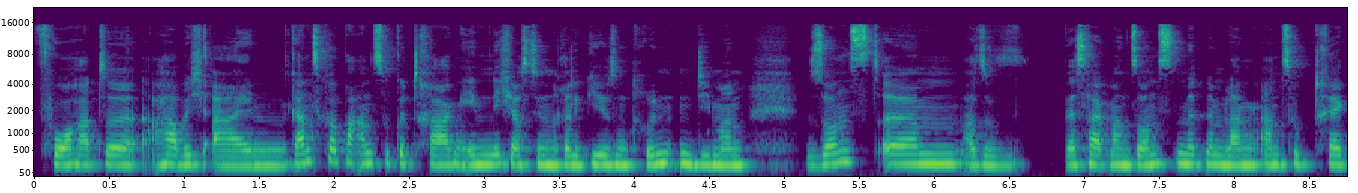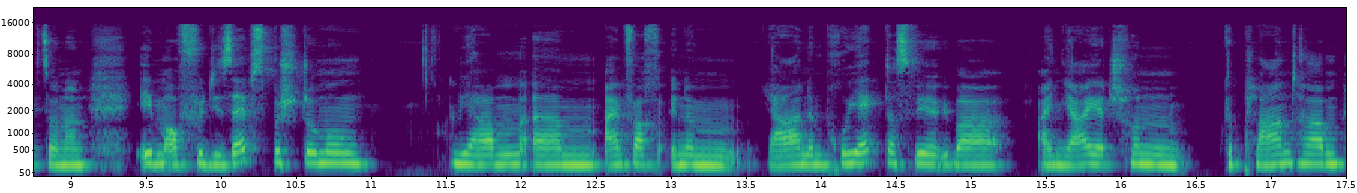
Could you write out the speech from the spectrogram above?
vorhatte, habe ich einen Ganzkörperanzug getragen, eben nicht aus den religiösen Gründen, die man sonst, ähm, also weshalb man sonst mit einem langen Anzug trägt, sondern eben auch für die Selbstbestimmung. Wir haben ähm, einfach in einem, ja, in einem Projekt, das wir über ein Jahr jetzt schon geplant haben,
